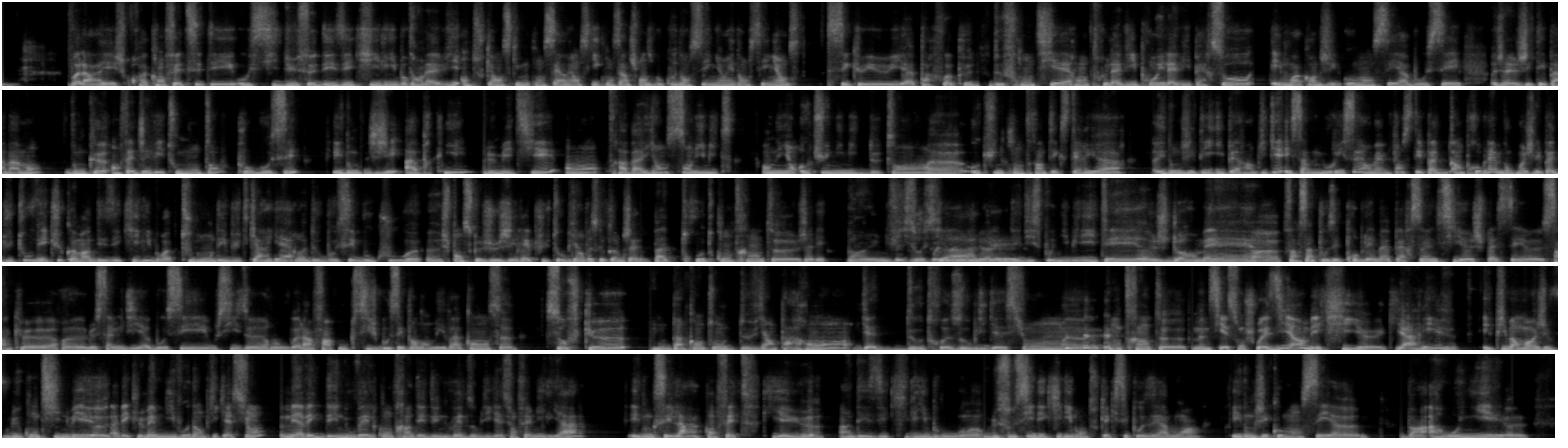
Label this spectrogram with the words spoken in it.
Voilà, et je crois qu'en fait, c'était aussi dû ce déséquilibre dans la vie, en tout cas en ce qui me concerne et en ce qui concerne, je pense, beaucoup d'enseignants et d'enseignantes, c'est qu'il y a parfois peu de frontières entre la vie pro et la vie perso. Et moi, quand j'ai commencé à bosser, j'étais pas maman. Donc, en fait, j'avais tout mon temps pour bosser. Et donc, j'ai appris le métier en travaillant sans limite, en n'ayant aucune limite de temps, euh, aucune contrainte extérieure. Et donc j'étais hyper impliquée et ça me nourrissait en même temps. C'était pas un problème. Donc moi je l'ai pas du tout vécu comme un déséquilibre. Tout mon début de carrière, de bosser beaucoup, euh, je pense que je gérais plutôt bien parce que comme j'avais pas trop de contraintes, euh, j'avais ben, une vie sociale, des disponibilités. je dormais. Enfin ça posait de problème à personne si je passais 5 heures le samedi à bosser ou 6 heures ou voilà. Enfin ou si je bossais pendant mes vacances. Sauf que ben, quand on devient parent, il y a d'autres obligations, euh, contraintes, euh, même si elles sont choisies, hein, mais qui, euh, qui arrivent. Et puis ben, moi, j'ai voulu continuer avec le même niveau d'implication, mais avec des nouvelles contraintes et des nouvelles obligations familiales. Et donc c'est là qu'en fait qu'il y a eu un déséquilibre ou, ou le souci d'équilibre en tout cas qui s'est posé à moi. Et donc j'ai commencé ben, à rogner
